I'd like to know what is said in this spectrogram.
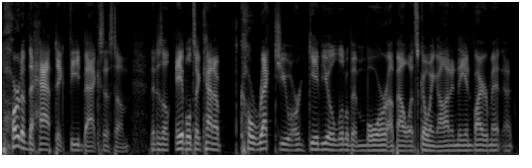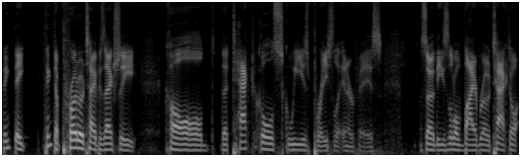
part of the haptic feedback system that is able to kind of correct you or give you a little bit more about what's going on in the environment. I think they I think the prototype is actually called the tactical squeeze bracelet interface. So these little vibro tactile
